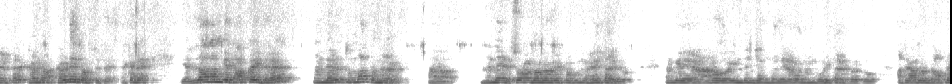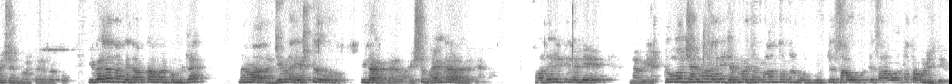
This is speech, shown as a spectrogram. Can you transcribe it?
ಹೇಳ್ತಾರೆ, ಕರ್ಣ, ಕರುಣೆ ತೋರಿಸುತ್ತೆ. ಯಾಕಂದ್ರೆ ಎಲ್ಲ ನಮ್ಗೆ ನಾಲ್ಕ ಇದ್ರೆ ನಮ್ಗೆ ಅದು ತುಂಬಾ ತೊಂದರೆ ಆಗುತ್ತೆ. ನಿನ್ನೆ ಸೋಮಗೌಡ ಅವರೇ ಪ್ರಭು ಹೇಳ್ತಾ ಇದ್ರು. ನಮ್ಗೆ ಯಾರೋ ಹಿಂದಿನ ಜನ್ಮದಲ್ಲಿ ಯಾರೋ ನಮ್ಗೆ ಹೊಡಿತಾ ಇರ್ಬೇಕು ಅಥವಾ ಯಾವ್ದೋ ಒಂದು ಆಪರೇಷನ್ ಮಾಡ್ತಾ ಇರ್ಬೇಕು. ಇವೆಲ್ಲ ನಮ್ಗೆ ಜ್ಞಾಪಕ ಮಾಡ್ಕೊಂಡ್ಬಿಟ್ರೆ ನಮ್ಮ ಜೀವನ ಎಷ್ಟು ಇದಾಗುತ್ತೆ ಅಲ್ವಾ? ಎಷ್ಟು ಭಯಂಕರ ಆಗುತ್ತೆ ಅಲ್ವಾ? ಸೊ ಅದೇ ರೀತಿಯಲ್ಲಿ ನಾವು ಎಷ್ಟೋ ಜನ್ಮದಲ್ಲಿ ಜನ್ಮ ಜನ್ಮ ಅಂತ ನಾವು ಹುಟ್ಟು ಸಾವು ಹುಟ್ಟು ಸಾವು ಅಂತ ತಗೊಂಡಿರ್ತೀವಿ.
